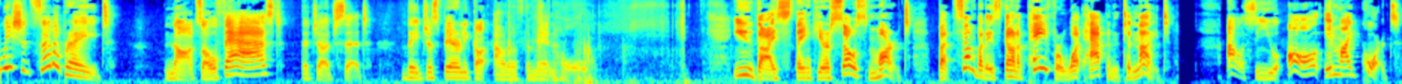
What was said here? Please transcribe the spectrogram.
We should celebrate. Not so fast, the judge said. They just barely got out of the manhole. You guys think you're so smart, but somebody's gonna pay for what happened tonight. I'll see you all in my court.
